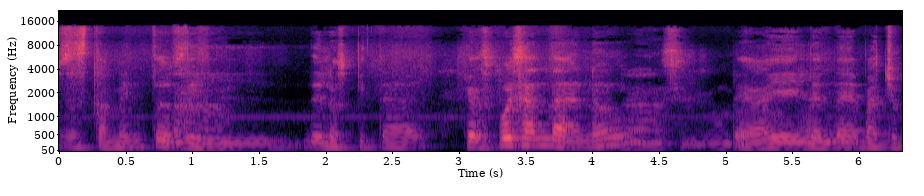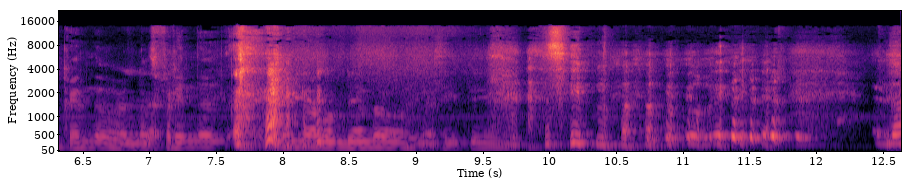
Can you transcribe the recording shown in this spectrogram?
los estamentos del, del hospital. Que después anda, ¿no? Ah, sí, un rato. Ahí le anda machucando los frenos. Anda bombeando el aceite. Sí, no, güey. No.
